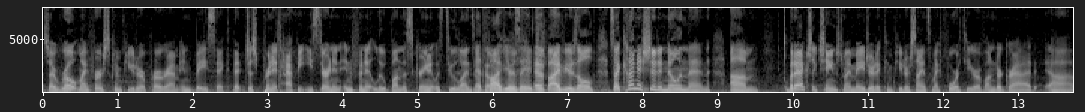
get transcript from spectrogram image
So I wrote my first computer program in BASIC that just printed Happy Easter in an infinite loop on the screen. It was two lines of at code. five years age. At five years old. So I kind of should have known then. Um, but I actually changed my major to computer science my fourth year of undergrad. Uh,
